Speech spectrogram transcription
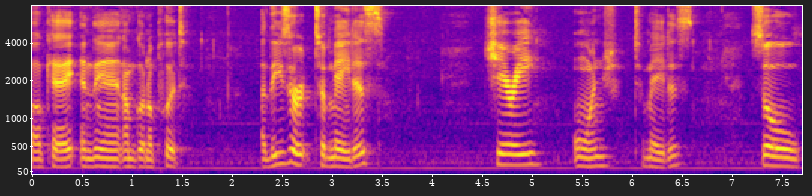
Okay, and then I'm gonna put, uh, these are tomatoes, cherry orange tomatoes. So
